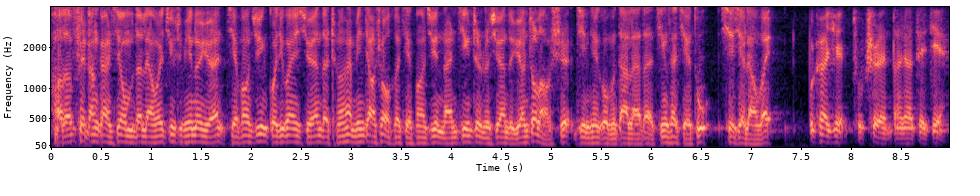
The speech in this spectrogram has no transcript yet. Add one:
好的，非常感谢我们的两位军事评论员，解放军国际关系学院的陈汉民教授和解放军南京政治学院的袁周老师，今天给我们带来的精彩解读，谢谢两位。不客气，主持人，大家再见。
